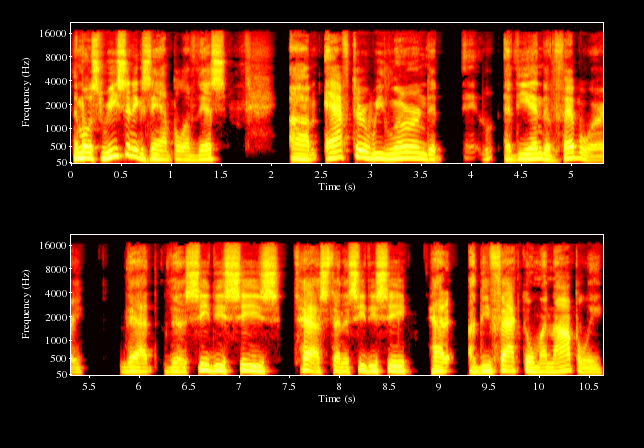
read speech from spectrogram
The most recent example of this, um, after we learned at, at the end of February that the CDC's test and the CDC had a de facto monopoly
